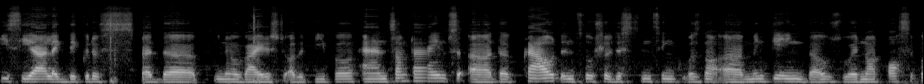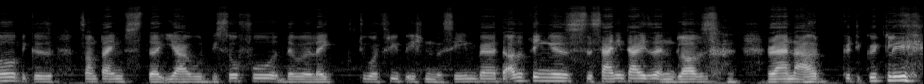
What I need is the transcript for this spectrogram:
PCR, like they could have spread the, you know, virus to other people. And sometimes uh, the crowd and social distancing was not uh, maintaining those were not possible because sometimes the ER would be so full. There were like two or three patients in the same bed. The other thing is the sanitizer and gloves ran out pretty quickly.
